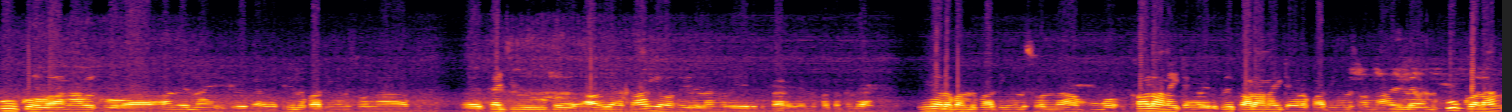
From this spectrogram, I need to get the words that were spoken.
பூக்கோவா நாவல்கோவா அதெல்லாம் இருக்குது பாருங்க. கீழே பார்த்தீங்கன்னு சொன்னால் கஜு ப- அவையான தானிய வகைகள் எல்லாம் நிறைய இருக்குது பாருங்க இந்த பக்கத்தில். இங்கால வந்து பார்த்தீங்கன்னு சொன்னா மொ- காளான் ஐட்டங்கள் இருக்குது. காளான் ஐட்டங்களை பார்த்தீங்கன்னு சொன்னால் இதில் வந்து பூக்காளான்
